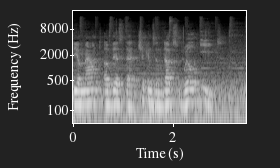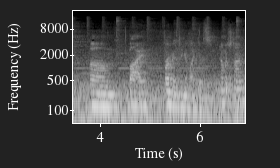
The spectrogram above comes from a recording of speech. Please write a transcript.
the amount of this that chickens and ducks will eat um, by fermenting it like this. How much time?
